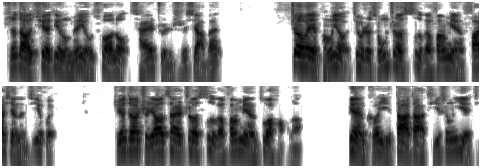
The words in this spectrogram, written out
直到确定没有错漏才准时下班。这位朋友就是从这四个方面发现了机会，觉得只要在这四个方面做好了，便可以大大提升业绩。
